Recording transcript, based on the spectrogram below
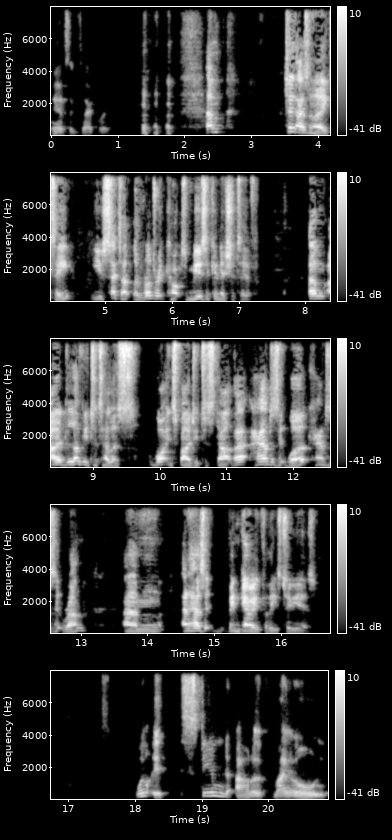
Yes, exactly. um, 2018, you set up the Roderick Cox Music Initiative. Um, I'd love you to tell us what inspired you to start that. How does it work? How does it run? Um, and how's it been going for these two years? Well, it stemmed out of my own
